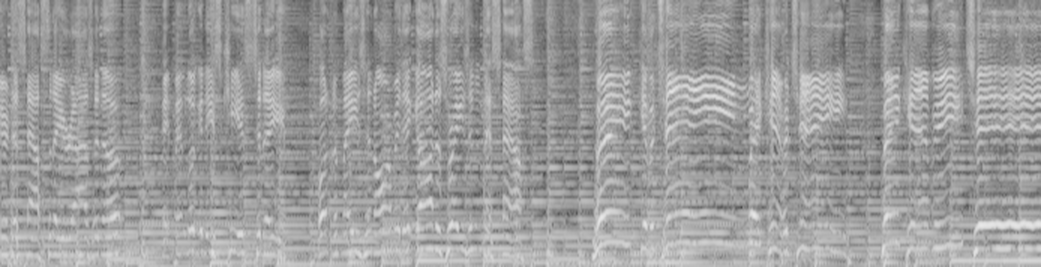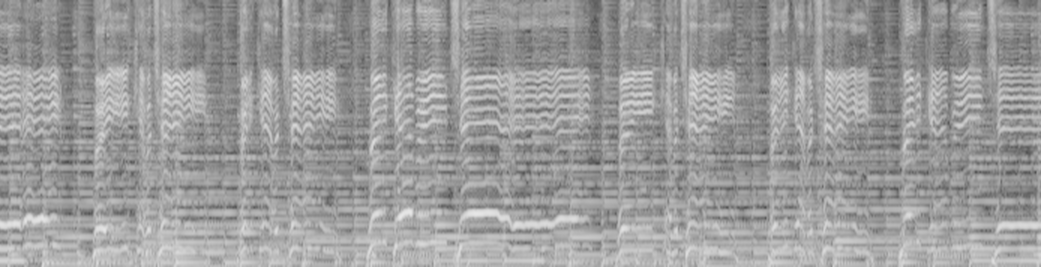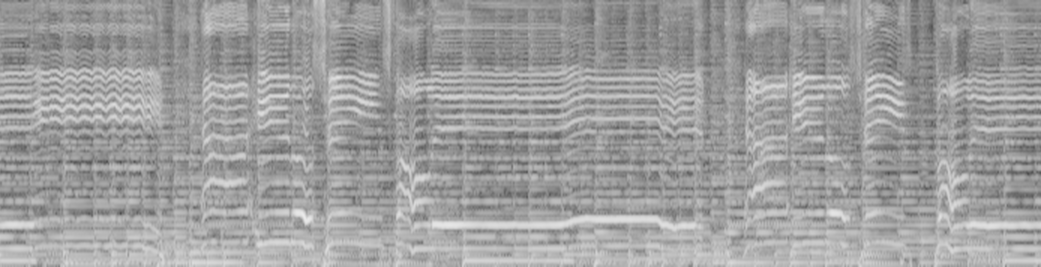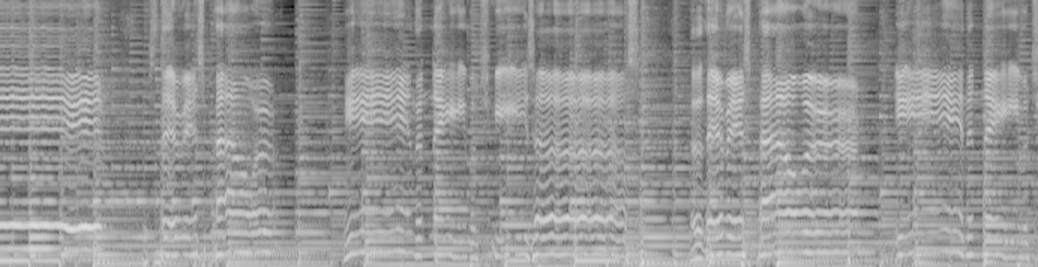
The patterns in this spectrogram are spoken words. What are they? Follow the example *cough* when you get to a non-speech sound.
here in this house today rising up? Amen. Look at these kids today. What an amazing army that God is raising in this house. Break every chain, break every chain, break every chain, break every chain, break every chain, break every chain, break every chain, break every chain, break every chain.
